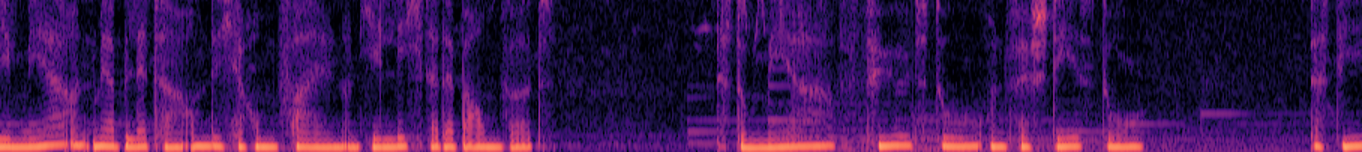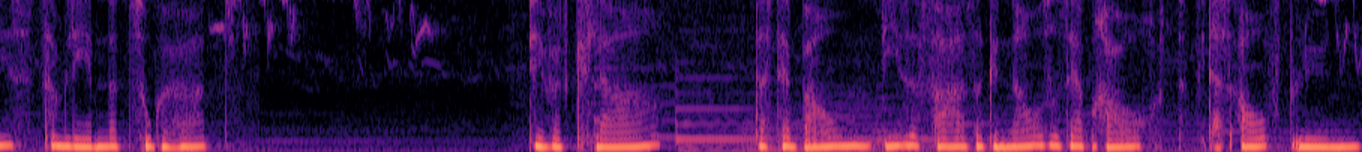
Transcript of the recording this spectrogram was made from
Je mehr und mehr Blätter um dich herum fallen und je lichter der Baum wird, desto mehr fühlst du und verstehst du, dass dies zum Leben dazugehört. Dir wird klar, dass der Baum diese Phase genauso sehr braucht wie das Aufblühen,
